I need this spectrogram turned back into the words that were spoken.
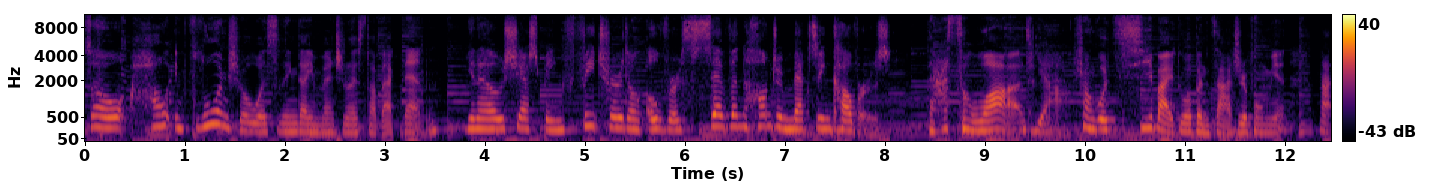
So how influential was Linda Evangelista back then? You know, she has been featured on over 700 magazine covers. That's a lot. Yeah. 上过七百多本杂志封面。那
